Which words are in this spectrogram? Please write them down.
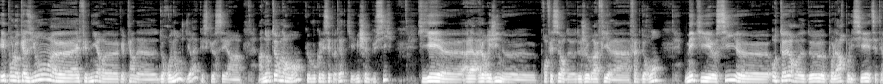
Et pour l'occasion, euh, elle fait venir euh, quelqu'un de, renom, je dirais, puisque c'est un, auteur normand que vous connaissez peut-être, qui est Michel Bussy, qui est euh, à l'origine professeur de, géographie à la fac de Rouen, mais qui est aussi auteur de polar, policier, etc.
